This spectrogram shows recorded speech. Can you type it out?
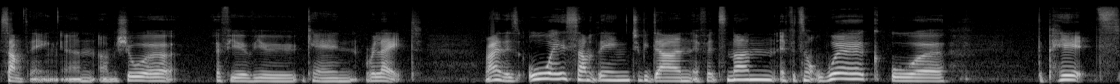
something. And I'm sure a few of you can relate right there's always something to be done if it's none if it's not work or the pets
